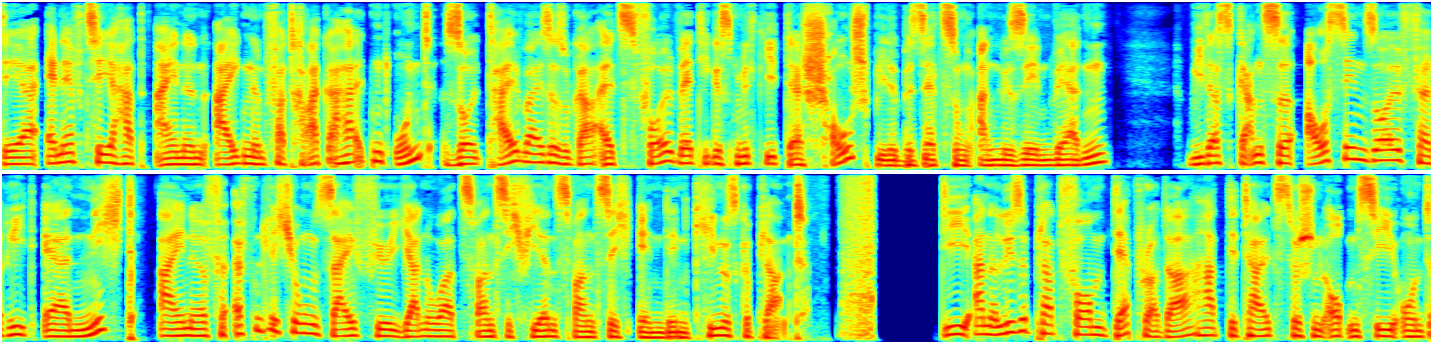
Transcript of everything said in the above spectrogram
der NFC hat einen eigenen Vertrag erhalten und soll teilweise sogar als vollwertiges Mitglied der Schauspielbesetzung angesehen werden. Wie das Ganze aussehen soll, verriet er nicht. Eine Veröffentlichung sei für Januar 2024 in den Kinos geplant. Die Analyseplattform Depradar hat Details zwischen OpenSea und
